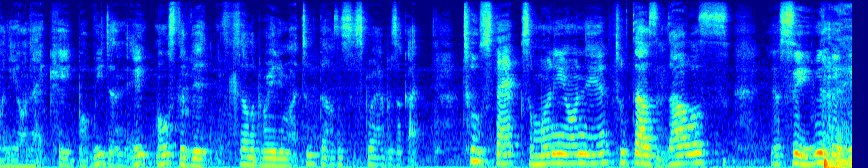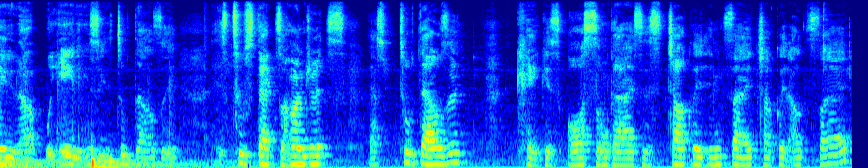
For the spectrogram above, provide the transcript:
money on that cake, but we done ate most of it celebrating my 2,000 subscribers. I got two stacks of money on there, $2,000. Let's see, we done ate it up. We ate it. You see the 2,000? It's two stacks of hundreds. That's 2,000. Cake is awesome, guys. It's chocolate inside, chocolate outside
